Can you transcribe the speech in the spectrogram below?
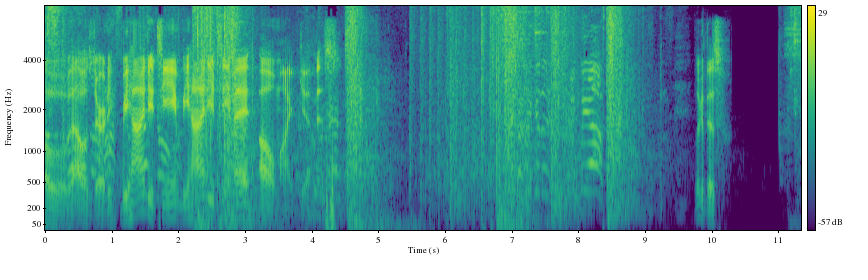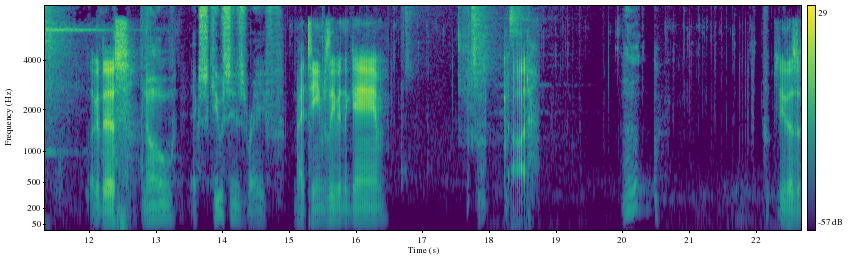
Oh, that was dirty. Behind you, team. Behind you, teammate. Oh my goodness. Sick of this. Pick me up. Look at this. Look at this. No excuses, Rafe. My team's leaving the game. God. See, those are,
